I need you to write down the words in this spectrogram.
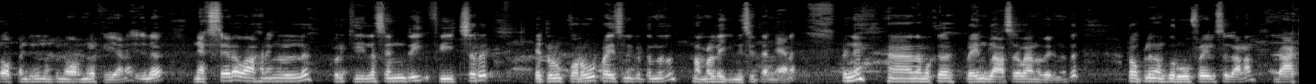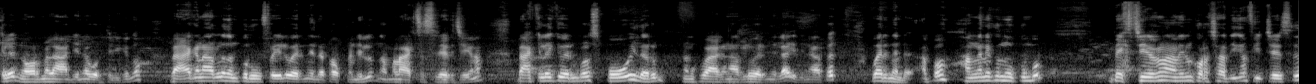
ടോപ്പ് എൻഡിൽ നമുക്ക് നോർമൽ കീയാണ് ഇതിൽ നെക്സ്റ്റയുടെ വാഹനങ്ങളിൽ ഒരു കീലസ് എൻട്രി ഫീച്ചർ ഏറ്റവും കുറവ് പ്രൈസിന് കിട്ടുന്നത് നമ്മളുടെ ഇഗ്നിസി തന്നെയാണ്. പിന്നെ നമുക്ക് പ്ലെയിൻ ഗ്ലാസ്സുകളാണ് വരുന്നത്. ടോപ്പിൽ നമുക്ക് റൂഫ് റെയിൽസ് കാണാം. ബാക്കിൽ നോർമൽ ആന്റിന കൊടുത്തിരിക്കുന്നു. വാഗണാറിൽ നമുക്ക് റൂഫ് റെയിൽ വരുന്നില്ല. ടോപ്പ് എൻഡിലും നമ്മൾ ആക്സസറി ആയിട്ട് ചെയ്യണം ബാക്കിലേക്ക് വരുമ്പോൾ സ്പോയിലറും നമുക്ക് വാഗണാറിൽ വരുന്നില്ല. ഇതിനകത്ത് വരുന്നുണ്ട്. അപ്പോൾ അങ്ങനെയൊക്കെ നോക്കുമ്പോൾ ഇപ്പോൾ എക്സ്റ്റീരിയറിനാണെങ്കിലും കുറച്ചധികം ഫീച്ചേഴ്സ്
